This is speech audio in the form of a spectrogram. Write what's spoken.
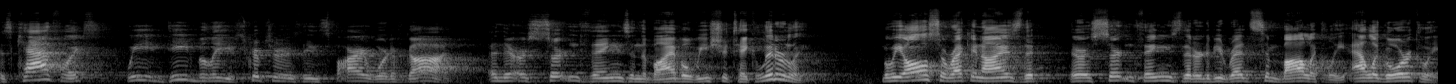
As Catholics, we indeed believe Scripture is the inspired Word of God, and there are certain things in the Bible we should take literally. But we also recognize that there are certain things that are to be read symbolically, allegorically,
